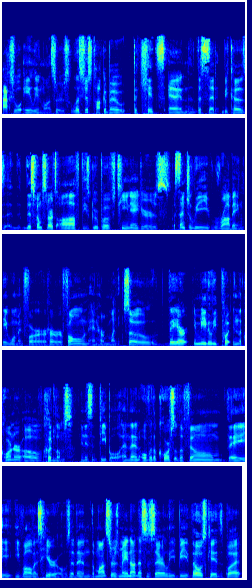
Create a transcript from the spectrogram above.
actual alien monsters, let's just talk about the kids and the setting because this film starts off these group of teenagers essentially robbing a woman for her phone and her money. So they are immediately put in the corner of hoodlums, innocent people. And then over the course of the film, they evolve as heroes. And then the monsters may not necessarily be those kids, but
